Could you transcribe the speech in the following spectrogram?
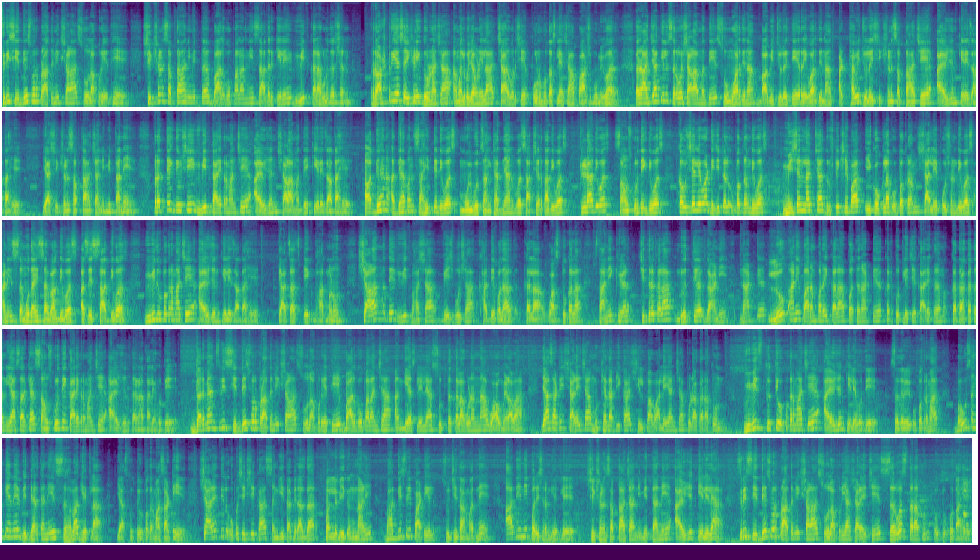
श्री सिद्धेश्वर प्राथमिक शाळा सोलापूर येथे शिक्षण सप्ताहानिमित्त बालगोपालांनी सादर केले विविध कला गुणदर्शन. राष्ट्रीय शैक्षणिक धोरणाच्या अंमलबजावणीला चार वर्षे पूर्ण होत असल्याच्या पार्श्वभूमीवर राज्यातील सर्व शाळांमध्ये सोमवार दिनांक बावीस जुलै ते रविवार दिनांक अठ्ठावीस जुलै शिक्षण सप्ताहाचे आयोजन केले जात आहे. या शिक्षण सप्ताहाच्या निमित्ताने प्रत्येक दिवशी विविध कार्यक्रमांचे आयोजन शाळांमध्ये केले जात आहे. अध्ययन अध्यापन साहित्य दिवस मूलभूत संख्याज्ञान व साक्षरता दिवस क्रीडा दिवस सांस्कृतिक दिवस कौशल्य व डिजिटल उपक्रम दिवस मिशन लाईफच्या दृष्टिक्षेपात इको क्लब उपक्रम शालेय पोषण दिवस आणि समुदाय सहभाग दिवस असे सात दिवस विविध उपक्रमाचे आयोजन केले जात आहे. त्याचाच एक भाग म्हणून शाळांमध्ये विविध भाषा वेशभूषा खाद्यपदार्थ कला वास्तुकला स्थानिक खेळ चित्रकला नृत्य गाणी नाट्य लोक आणि पारंपरिक कला पथनाट्य कठपुतलीचे कार्यक्रम कथाकथन यासारख्या सांस्कृतिक कार्यक्रमांचे आयोजन करण्यात आले होते. दरम्यान श्री सिद्धेश्वर प्राथमिक शाळा सोलापूर येथे बालगोपालांच्या अंगी असलेल्या सुप्त कलागुणांना वाव मिळावा यासाठी शाळेच्या मुख्याध्यापिका शिल्पा वाले यांच्या पुढाकारातून विविध स्तुत्य उपक्रमाचे आयोजन केले होते. सदरील उपक्रमात बहुसंख्येने विद्यार्थ्यांनी सहभाग घेतला. या स्तुत्य उपक्रमासाठी शाळेतील उपशिक्षिका संगीता बिराजदार पल्लवी गंगनाळे भाग्यश्री पाटील सुचिता मदने आदींनी परिश्रम घेतले. शिक्षण सप्ताहाच्या निमित्ताने आयोजित केलेल्या श्री सिद्धेश्वर प्राथमिक शाळा सोलापूर या शाळेचे सर्व स्तरातून कौतुक होत आहे.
